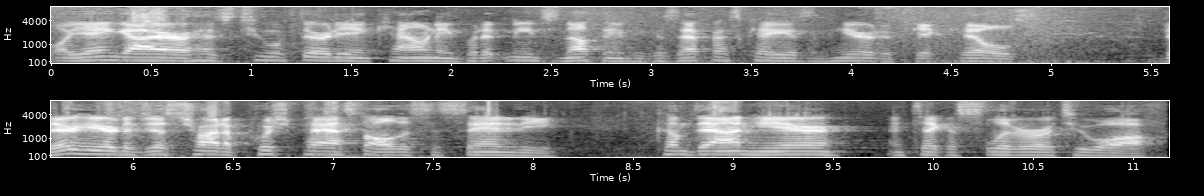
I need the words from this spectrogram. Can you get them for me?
while Yangar has 230 and counting, but it means nothing because FSK isn't here to get kills. They're here to just try to push past all this insanity. Come down here and take a sliver or two off.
